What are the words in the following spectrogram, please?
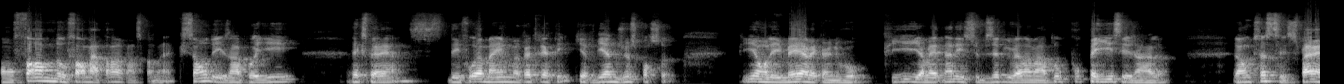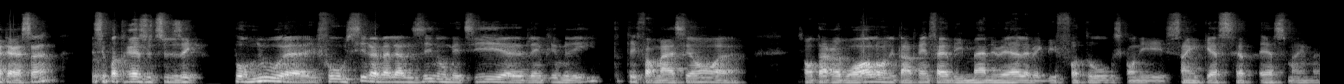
On forme nos formateurs en ce moment, qui sont des employés d'expérience, des fois même retraités, qui reviennent juste pour ça. Puis, on les met avec un nouveau. Puis, il y a maintenant des subsides gouvernementaux pour payer ces gens-là. Donc, ça, c'est super intéressant. C'est pas très utilisé. Pour nous, euh, il faut aussi revaloriser nos métiers euh, de l'imprimerie. Toutes les formations euh, sont à revoir. Là, on est en train de faire des manuels avec des photos, parce qu'on est 5S, 7S même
